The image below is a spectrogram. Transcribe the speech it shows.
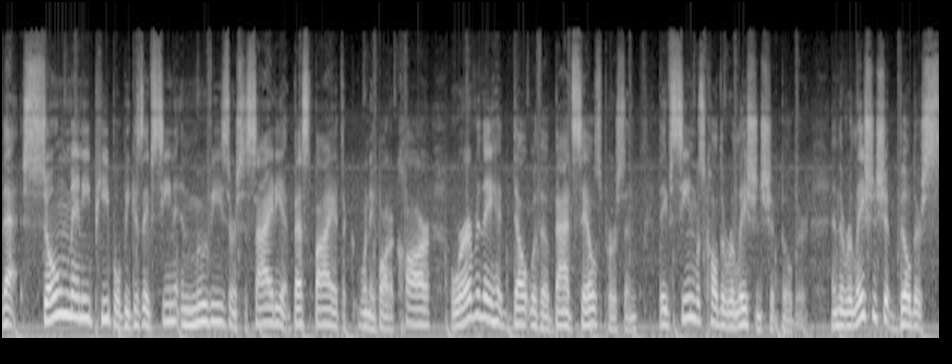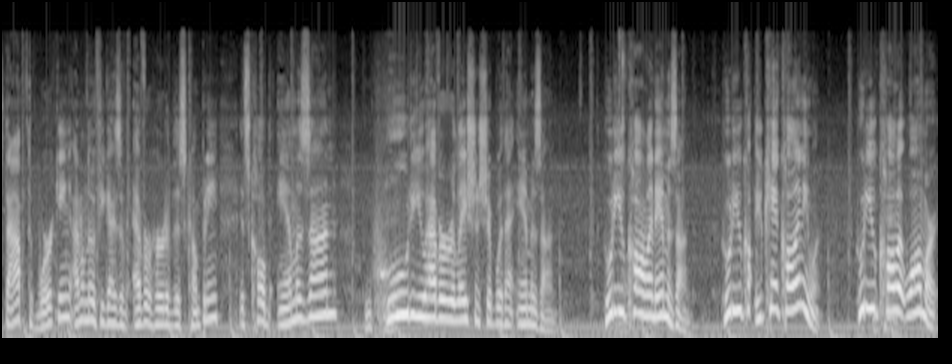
that so many people, because they've seen it in movies or society at Best Buy, at the, when they bought a car, or wherever they had dealt with a bad salesperson, they've seen what's called the relationship builder. And the relationship builder stopped working. I don't know if you guys have ever heard of this company. It's called Amazon. Who do you have a relationship with at Amazon? Who do you call at Amazon? Who do you call? You can't call anyone. Who do you call at Walmart?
